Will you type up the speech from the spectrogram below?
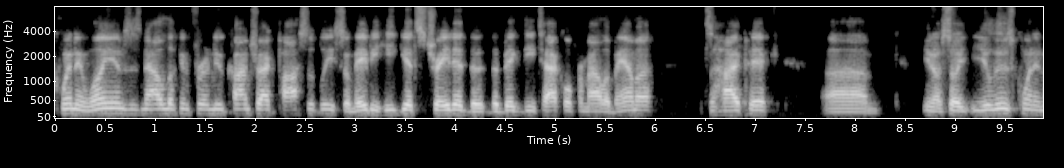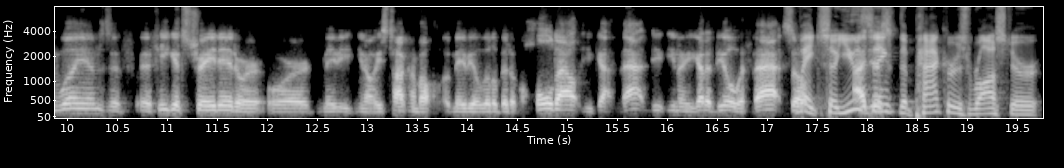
Quinnen Williams is now looking for a new contract, possibly. So maybe he gets traded, the, the big D tackle from Alabama. It's a high pick. Um, you know, so you lose Quinnen Williams if if he gets traded, or or maybe you know he's talking about maybe a little bit of a holdout. You got that, you know, you got to deal with that. So wait, so you I think just, the Packers roster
